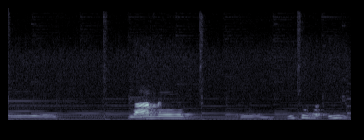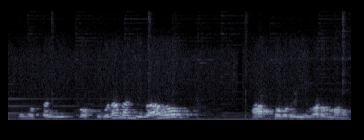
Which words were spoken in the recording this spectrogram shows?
eh, planes, eh, así, que nos, nos, hubieran ayudado a sobrellevar más.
